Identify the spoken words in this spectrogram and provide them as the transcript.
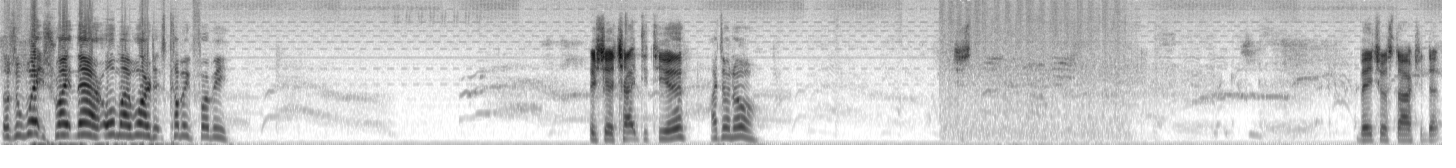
There's a witch right there! Oh my word, it's coming for me! Is she attracted to you? I don't know. Just... Rachel started it.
